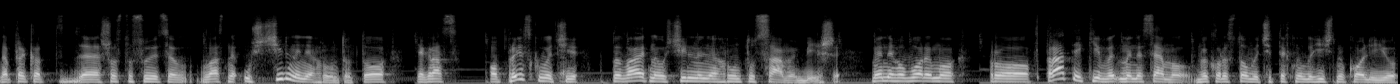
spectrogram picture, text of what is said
наприклад, е, що стосується власне ущільнення ґрунту, то якраз оприскувачі впливають на ущільнення ґрунту саме більше. Ми не говоримо про втрати, які ми несемо, використовуючи технологічну колію,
